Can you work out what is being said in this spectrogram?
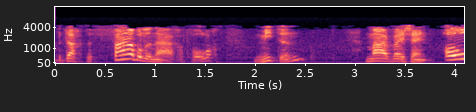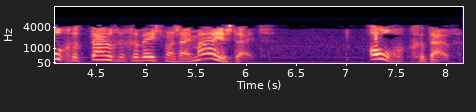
bedachte fabelen nagevolgd, mythen, maar wij zijn ooggetuigen geweest van zijn majesteit. Ooggetuigen.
